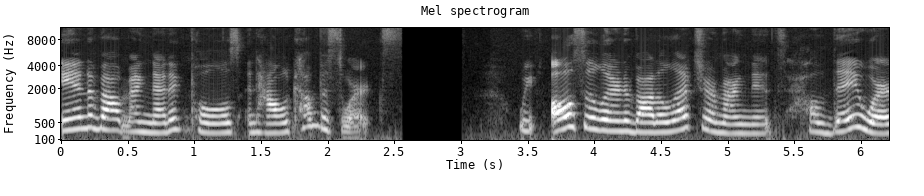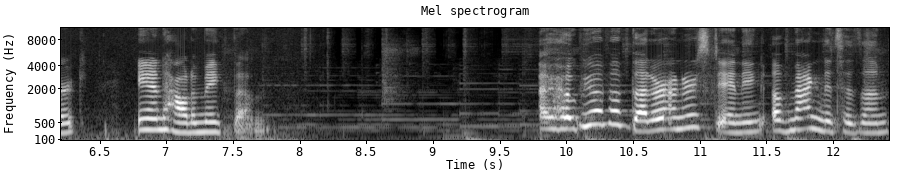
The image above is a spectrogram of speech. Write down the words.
and about magnetic poles and how a compass works. We also learn about electromagnets, how they work, and how to make them. I hope you have a better understanding of magnetism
